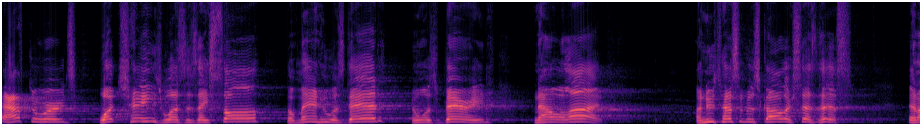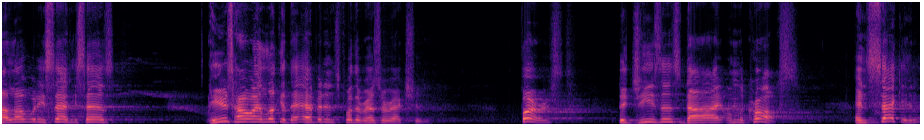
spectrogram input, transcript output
Afterwards, what changed was as they saw the man who was dead and was buried, now alive. A New Testament scholar says this, and I love what he said. He says, Here's how I look at the evidence for the resurrection. First, did Jesus die on the cross? And second,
